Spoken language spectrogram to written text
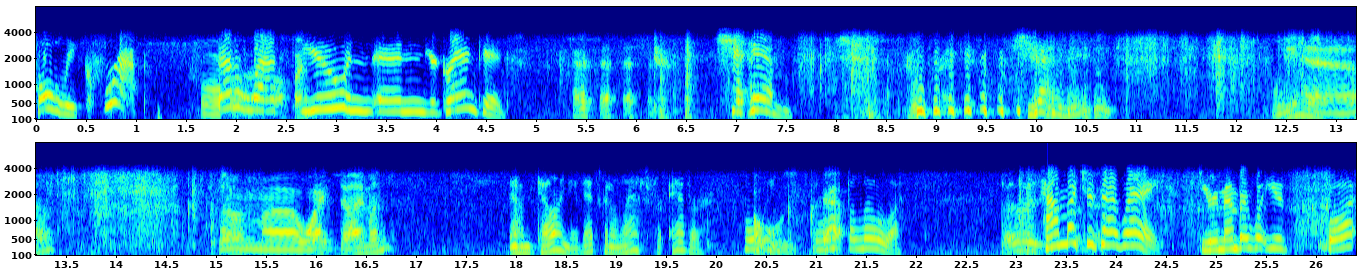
Holy crap! for That'll uh, last pipe. you and and your grandkids. Him. We have some uh, white diamond. I'm telling you, that's going to last forever. Holy Holy crap! crapalola. How much does that weigh? Do you remember what you bought?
